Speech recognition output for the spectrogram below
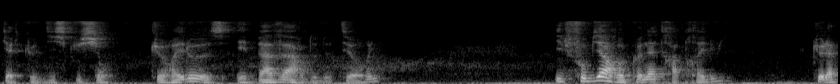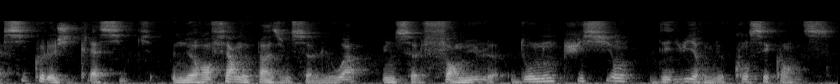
quelques discussions querelleuses et bavardes de théories, il faut bien reconnaître après lui que la psychologie classique ne renferme pas une seule loi, une seule formule dont nous puissions déduire une conséquence,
